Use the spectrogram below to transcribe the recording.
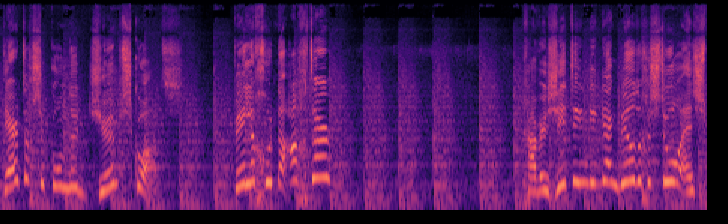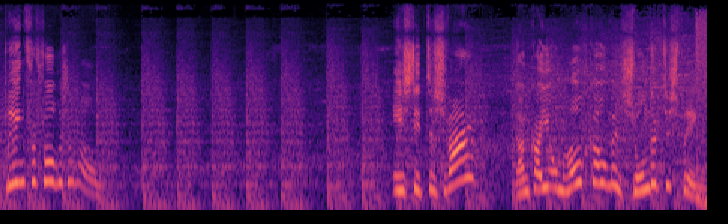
30 seconden jump squats. Billen goed naar achter. Ga weer zitten in die denkbeeldige stoel en spring vervolgens omhoog. Is dit te zwaar? Dan kan je omhoog komen zonder te springen.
